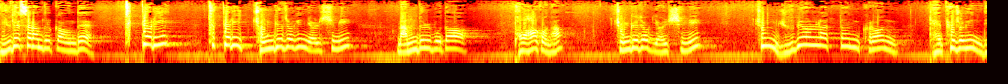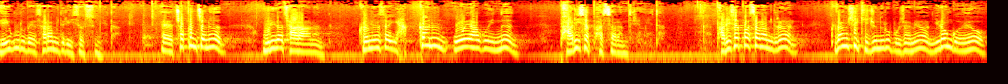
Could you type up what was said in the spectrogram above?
유대 사람들 가운데 특별히, 특별히 종교적인 열심이 남들보다 더하거나 종교적 열심이 좀 유별났던 그런 대표적인 네 그룹의 사람들이 있었습니다. 네, 첫 번째는 우리가 잘 아는 그러면서 약간은 오해하고 있는 바리세파 사람들입니다. 바리세파 사람들은 그 당시 기준으로 보자면 이런 거예요.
